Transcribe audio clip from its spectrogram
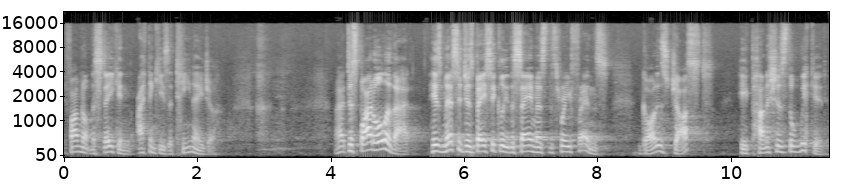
If I'm not mistaken, I think he's a teenager. right? Despite all of that, his message is basically the same as the three friends God is just, he punishes the wicked.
